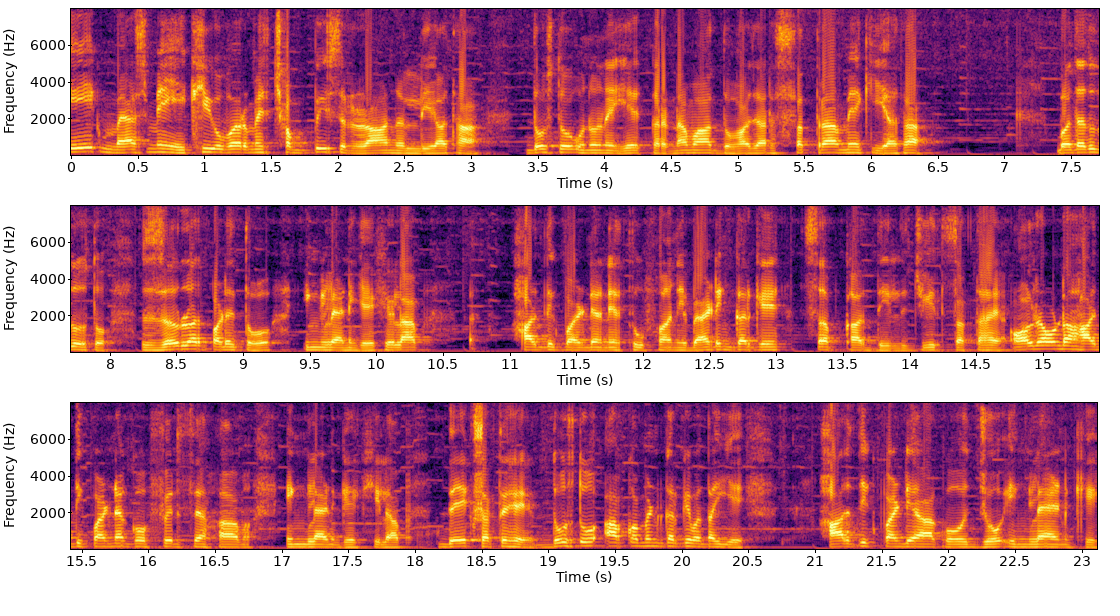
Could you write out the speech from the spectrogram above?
एक मैच में एक ही ओवर में 26 रन लिया था। दोस्तों, उन्होंने ये करनामा 2017 में किया था। बता दो दोस्तों, ज़रूरत पड़े तो इंग्लैंड के खिलाफ हार्दिक पांड्या ने तूफानी बैटिंग करके सबका दिल जीत सकता है। ऑलराउंडर हार्दिक पांड्या को फिर से हम इंग्लैंड के खिलाफ देख सकते हैं। दोस्तों, आप कमेंट करके बताइए, हार्दिक पांड्या को जो इंग्लैंड के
